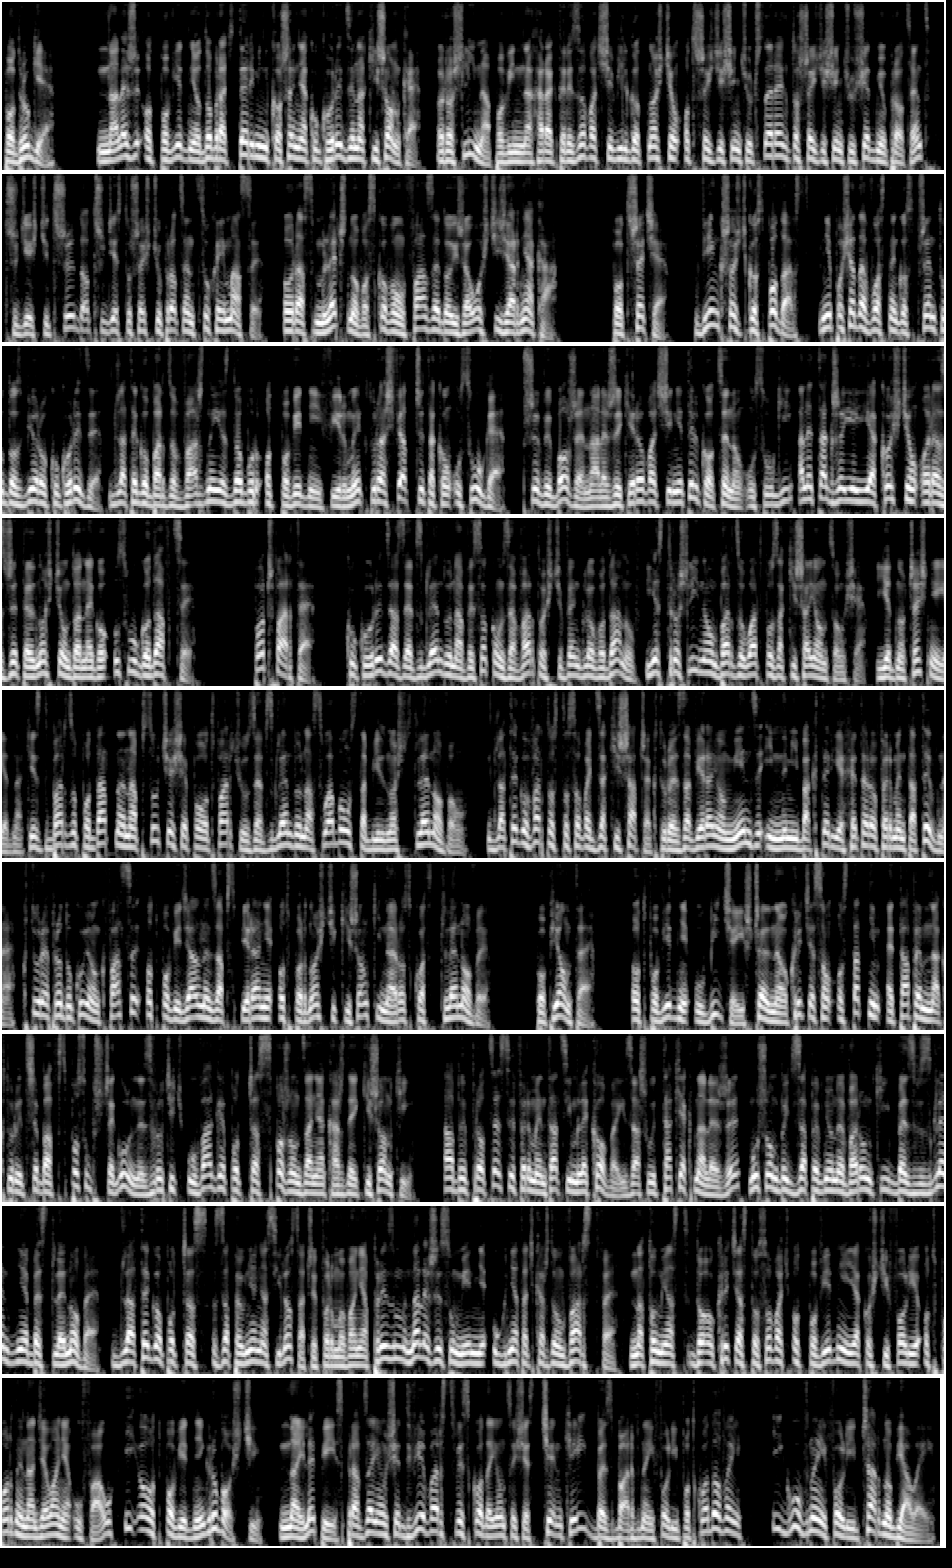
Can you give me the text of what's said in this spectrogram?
Po drugie, należy odpowiednio dobrać termin koszenia kukurydzy na kiszonkę. Roślina powinna charakteryzować się wilgotnością od 64 do 67%, 33 do 36% suchej masy oraz mleczno-woskową fazę dojrzałości ziarniaka. Po trzecie, większość gospodarstw nie posiada własnego sprzętu do zbioru kukurydzy, dlatego bardzo ważny jest dobór odpowiedniej firmy, która świadczy taką usługę. Przy wyborze należy kierować się nie tylko ceną usługi, ale także jej jakością oraz rzetelnością danego usługodawcy. Po czwarte, kukurydza ze względu na wysoką zawartość węglowodanów jest rośliną bardzo łatwo zakiszającą się. Jednocześnie jednak jest bardzo podatna na psucie się po otwarciu ze względu na słabą stabilność tlenową. Dlatego warto stosować zakiszacze, które zawierają innymi bakterie heterofermentatywne, które produkują kwasy odpowiedzialne za wspieranie odporności kiszonki na rozkład tlenowy. Po piąte, Odpowiednie ubicie i szczelne okrycie są ostatnim etapem, na który trzeba w sposób szczególny zwrócić uwagę podczas sporządzania każdej kiszonki. Aby procesy fermentacji mlekowej zaszły tak jak należy, muszą być zapewnione warunki bezwzględnie beztlenowe. Dlatego podczas zapełniania silosa czy formowania pryzm należy sumiennie ugniatać każdą warstwę, natomiast do okrycia stosować odpowiedniej jakości folie odporne na działania UV i o odpowiedniej grubości. Najlepiej sprawdzają się dwie warstwy składające się z cienkiej, bezbarwnej folii podkładowej i głównej folii czarno-białej.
